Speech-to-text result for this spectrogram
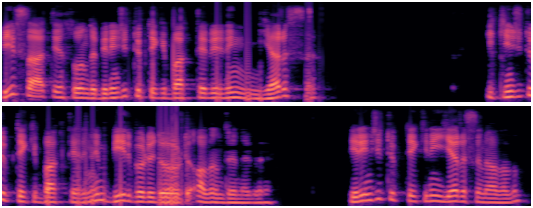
Bir saatin sonunda birinci tüpteki bakterinin yarısı ikinci tüpteki bakterinin 1 bölü 4'ü alındığına göre. Birinci tüptekinin yarısını alalım.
